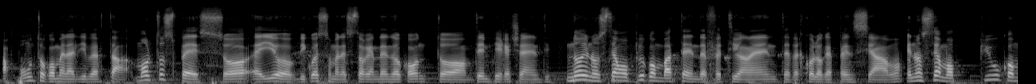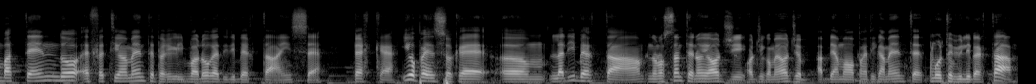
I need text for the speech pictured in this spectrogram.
appunto come la libertà. Molto spesso, e io di questo me ne sto rendendo conto in tempi recenti, noi non stiamo più combattendo effettivamente per quello che pensiamo e non stiamo più combattendo effettivamente per il valore di libertà in sé. Perché? Io penso che um, la libertà, nonostante noi oggi, oggi come oggi, abbiamo praticamente molte più libertà,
